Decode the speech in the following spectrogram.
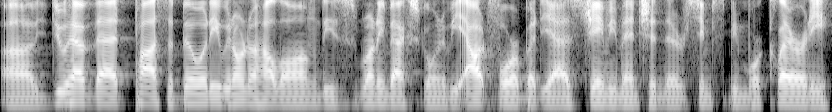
Uh, you do have that possibility. We don't know how long these running backs are going to be out for, but yeah, as Jamey mentioned, there seems to be more clarity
